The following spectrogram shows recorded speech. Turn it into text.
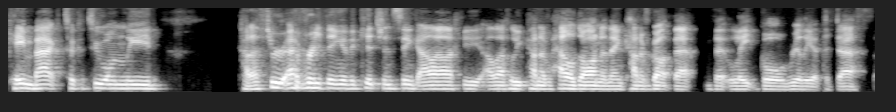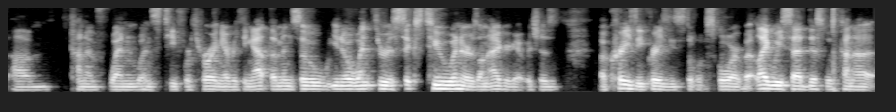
came back, took a 2 1 lead, kind of threw everything in the kitchen sink. Al Ahly, Al Ahly kind of held on and then kind of got that that late goal really at the death, um, kind of when when Setif were throwing everything at them. And so, you know, went through a 6 2 winners on aggregate, which is a crazy, crazy score. But like we said, this was kind of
